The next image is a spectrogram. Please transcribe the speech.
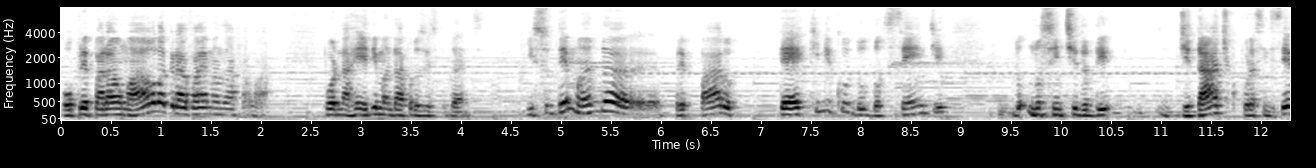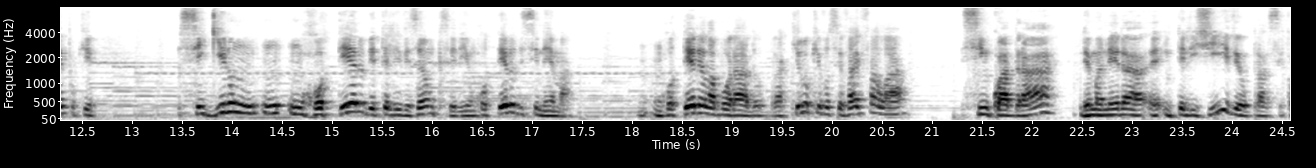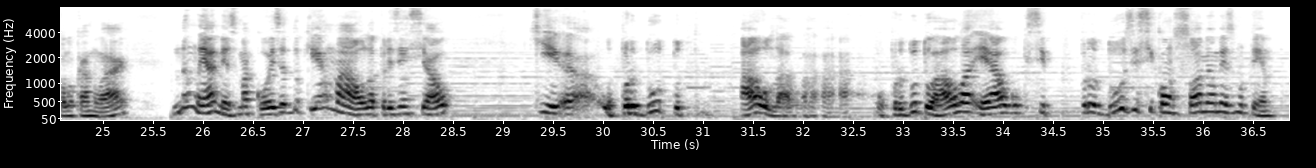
Ou preparar uma aula, gravar e mandar falar. Pôr na rede e mandar para os estudantes. Isso demanda eh, preparo técnico do docente, no sentido de, didático, por assim dizer, porque seguir um, um, um roteiro de televisão, que seria um roteiro de cinema, um roteiro elaborado para aquilo que você vai falar, se enquadrar de maneira é, inteligível para se colocar no ar, não é a mesma coisa do que uma aula presencial que uh, o produto aula, a, a, o produto aula é algo que se produz e se consome ao mesmo tempo.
